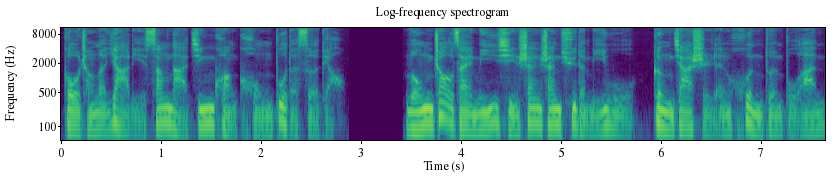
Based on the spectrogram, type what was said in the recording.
构成了亚利桑那金矿恐怖的色调。笼罩在迷信山山区的迷雾，更加使人混沌不安。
